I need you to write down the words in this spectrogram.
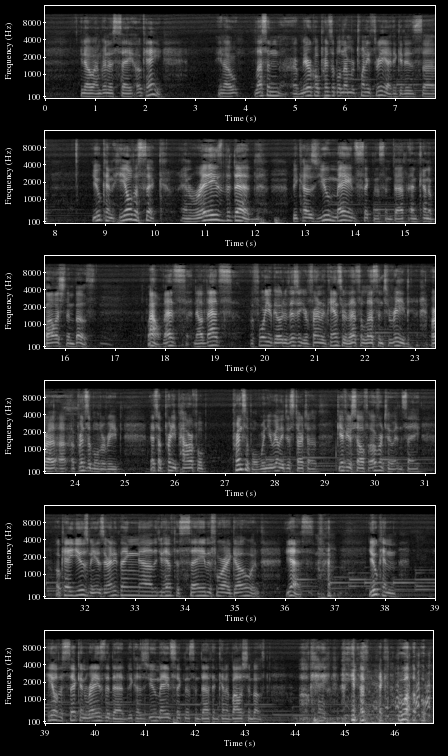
You know, I'm going to say, okay, you know, lesson or miracle principle number 23, I think it is, uh, you can heal the sick and raise the dead because you made sickness and death and can abolish them both. Wow, that's now that's before you go to visit your friend with cancer, that's a lesson to read, or a, a, a principle to read. That's a pretty powerful principle when you really just start to give yourself over to it and say, okay, use me. Is there anything uh, that you have to say before I go? And yes. you can heal the sick and raise the dead because you made sickness and death and can abolish them both. Okay. you know, like, whoa.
